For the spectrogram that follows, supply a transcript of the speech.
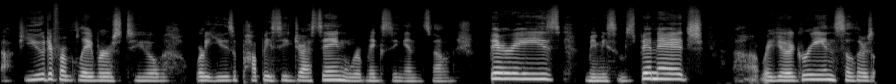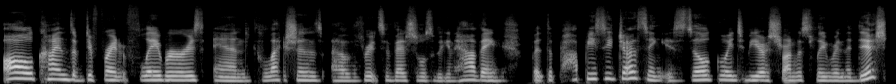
a few different flavors too. We're use a poppy seed dressing. We're mixing in some berries, maybe some spinach, uh, regular greens. So there's all kinds of different flavors and collections of fruits and vegetables we can having. But the poppy seed dressing is still going to be our strongest flavor in the dish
